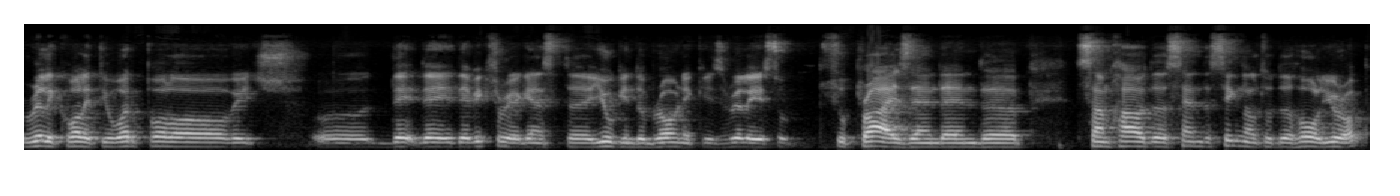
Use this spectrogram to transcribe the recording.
really quality water polo, which uh, they, they, the victory against uh, Jug Dubrovnik is really su- surprise and and uh, somehow they send the signal to the whole Europe.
